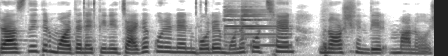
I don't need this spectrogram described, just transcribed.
রাজনীতির ময়দানে তিনি জায়গা করে নেন বলে মনে করছেন নরসিংদীর মানুষ।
